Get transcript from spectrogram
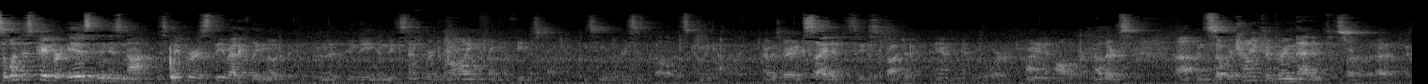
So what this paper is and is not, this paper is theoretically motivated in the, in the, in the extent we're drawing from the Themis project and some of the recent developments coming out of it. I was very excited to see this project and, and the work of Hein and Oliver and others. Uh, and so we're trying to bring that into sort of a, a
